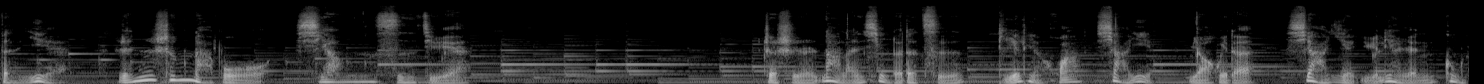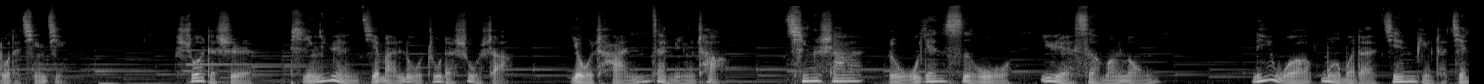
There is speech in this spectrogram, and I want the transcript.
粉叶。人生那部相思诀，这是纳兰性德的词《蝶恋花·夏夜》描绘的夏夜与恋人共度的情景。说的是庭院结满露珠的树上，有蝉在鸣唱，轻纱如烟似雾，月色朦胧，你我默默地肩并着肩。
